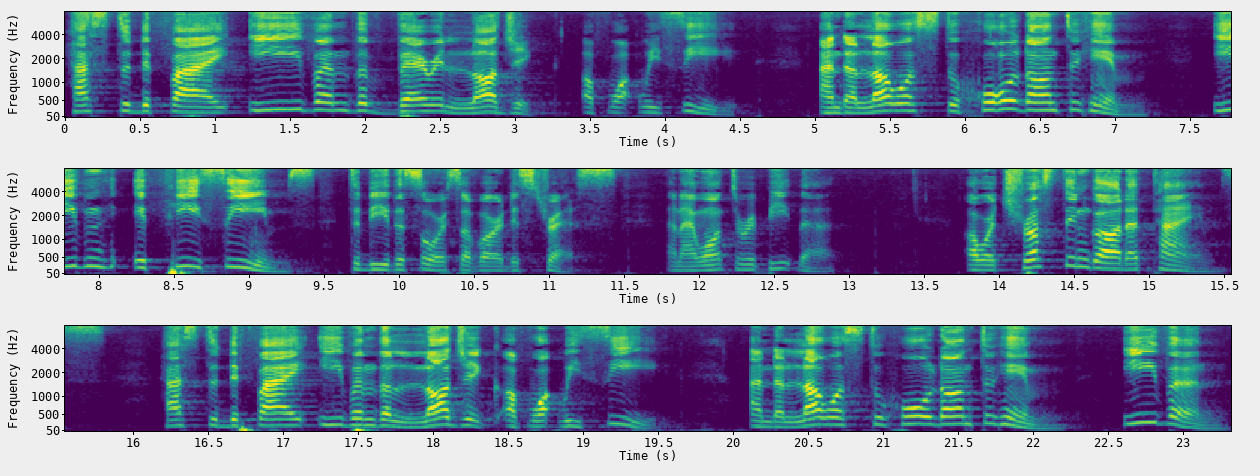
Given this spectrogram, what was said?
has to defy even the very logic of what we see and allow us to hold on to him, even if he seems to be the source of our distress. And I want to repeat that. Our trust in God at times has to defy even the logic of what we see and allow us to hold on to Him, even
